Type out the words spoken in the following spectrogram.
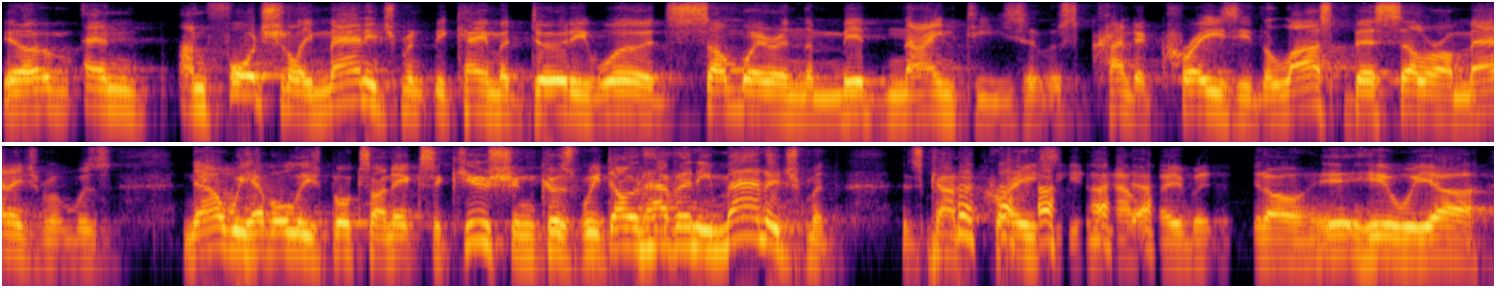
You know, and unfortunately, management became a dirty word somewhere in the mid '90s. It was kind of crazy. The last bestseller on management was now we have all these books on execution because we don't have any management. It's kind of crazy in that way, but you know, here we are.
